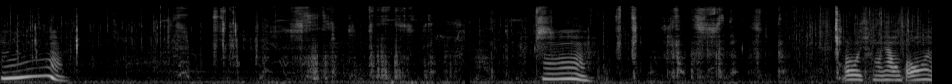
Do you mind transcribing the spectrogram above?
ហឹមហឹមអូយឆ្ងាញ់ណាស់បងប្អូន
